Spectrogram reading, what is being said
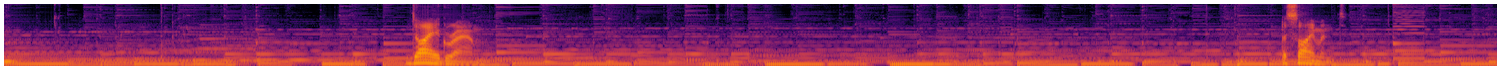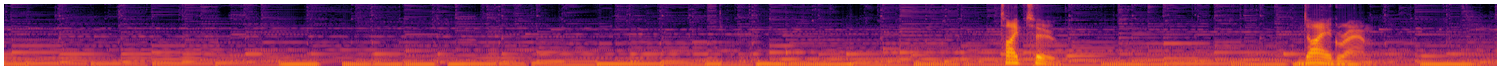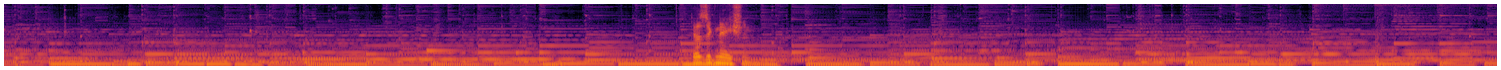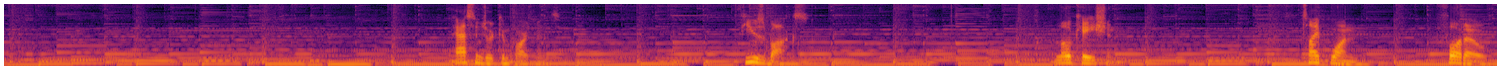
Diagram. Assignment Type 2 Diagram. Designation. Passenger compartment. Fuse box Location. Type 1 Photo.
